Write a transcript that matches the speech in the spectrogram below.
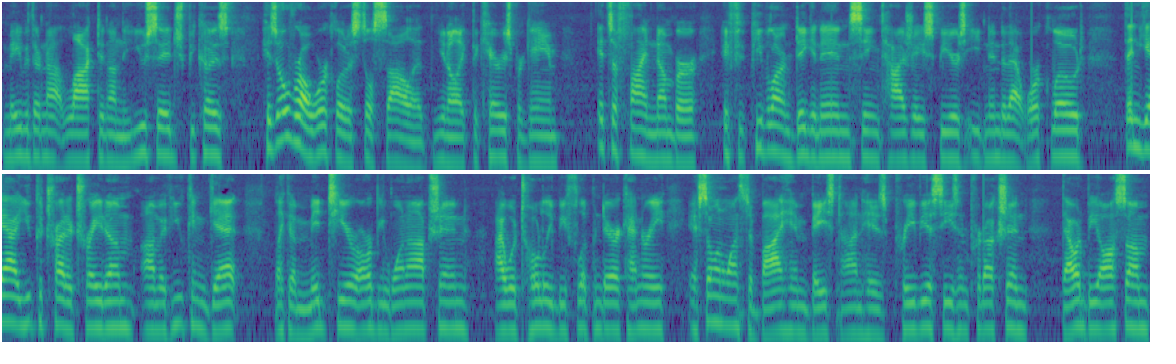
maybe they're not locked in on the usage because his overall workload is still solid. You know, like the carries per game, it's a fine number. If people aren't digging in, seeing Tyjae Spears eating into that workload, then yeah, you could try to trade him. Um, if you can get like a mid tier RB1 option, I would totally be flipping Derrick Henry. If someone wants to buy him based on his previous season production, that would be awesome.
